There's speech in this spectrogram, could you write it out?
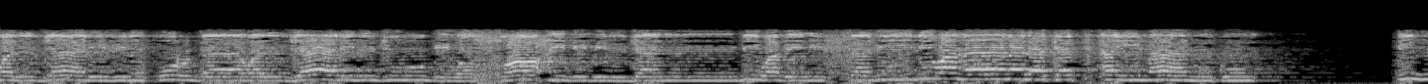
وَالْجَارِ ذِي الْقُرْبَى وَالْجَارِ الْجُنُبِ وَالصَّاحِبِ بِالْجَنبِ وَابْنِ السَّبِيلِ وَمَا مَلَكَتْ أَيْمَانُكُمْ إِنَّ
